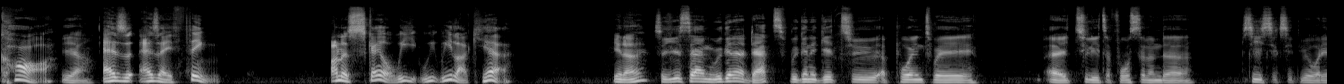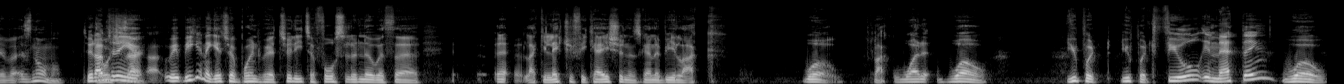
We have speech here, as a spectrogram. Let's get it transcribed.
car, Yeah. as as a thing, on a scale, we we we like here. You know, So you're saying we're gonna adapt? We're gonna get to a point where a two liter four cylinder C63 or whatever is normal. dude, I'm telling you, uh, we, we're gonna get to a point where a two liter four cylinder with a uh, like electrification is gonna be like, whoa, like what? Whoa, you put you put fuel in that thing? Whoa,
